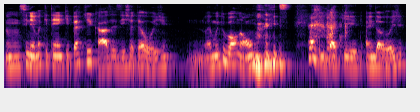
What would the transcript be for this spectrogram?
num cinema que tem aqui perto de casa, existe até hoje. Não é muito bom não, mas ele tá aqui ainda hoje.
